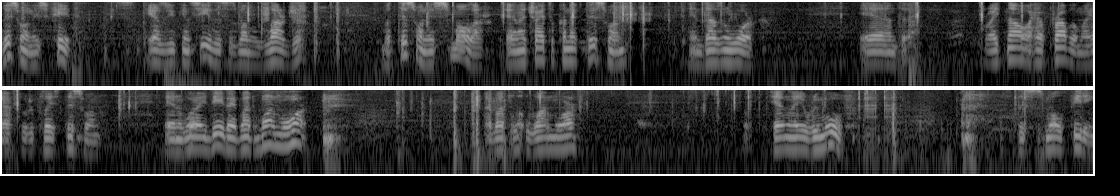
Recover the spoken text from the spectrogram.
this one is fit. It's, as you can see this is one larger but this one is smaller. And I try to connect this one and doesn't work. And right now I have problem. I have to replace this one. And what I did I bought one more I bought one more. And I remove this small fitting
